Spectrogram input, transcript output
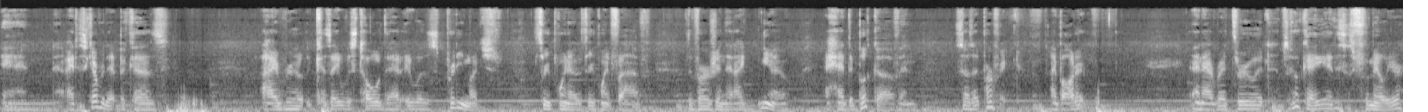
And I discovered that because I really, because I was told that it was pretty much 3.0, 3.5, the version that I, you know, I had the book of. And so I was like, perfect. I bought it and I read through it. I was like, okay, yeah, this is familiar.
